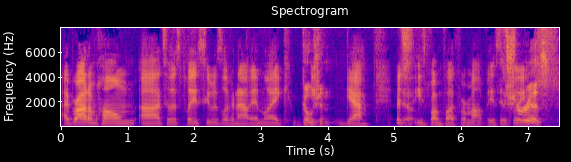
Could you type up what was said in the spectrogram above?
I brought him home uh, to this place he was living out in, like Goshen. yeah, it's just Yeah. East Bumfuck, Vermont, basically. It sure is. It's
